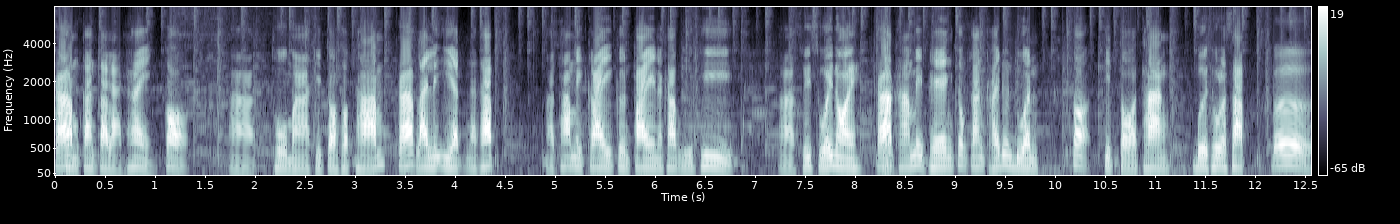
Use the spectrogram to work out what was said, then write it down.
ครับทำการตลาดให้ก็อ่าโทรมาติดต่อสอบถามครับรายละเอียดนะครับอ่าถ้าไม่ไกลเกินไปนะครับหรือที่อ่าสวยๆหน่อยครับ ราคาไม่แพงต้องการขายด่วนๆก็ติดต่อทางเบอร์โทรศัพท์เบอร์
